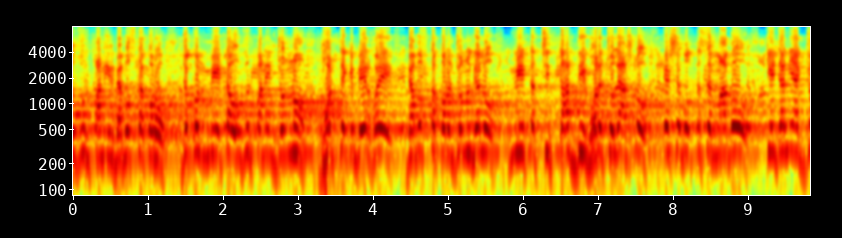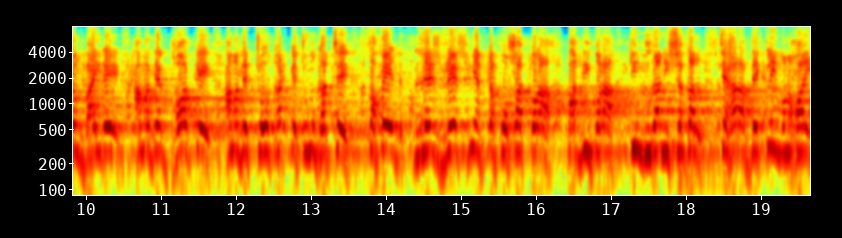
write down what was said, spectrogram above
অজুর পানির ব্যবস্থা করো। যখন মেয়েটা অজুর পানির জন্য ঘর থেকে বের হয়ে ব্যবস্থা করার জন্য গেল, মেয়েটা চিৎকার দিয়ে ঘরে চলে আসলো, এসে বলতেছে মাগো কে জানি একজন বাইরে, আমাদের ঘরকে, আমাদের চৌখাটকে চুমু খাচ্ছে, সফেদ রেশমি একটা পোশাক পরা, পাগড়ি পরা, কি নুরানি শাকল। চেহারা দেখলেই মনে হয়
